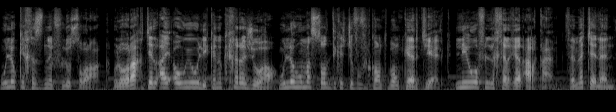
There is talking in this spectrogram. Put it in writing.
ولاو كيخزنوا الفلوس وراق. والاوراق ديال ال IOU اللي كانوا كيخرجوها ولاو هما ال solde اللي كتشوفوا في ال compte bancaire ديالك اللي هو في الآخر غير أرقام. فمثلا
